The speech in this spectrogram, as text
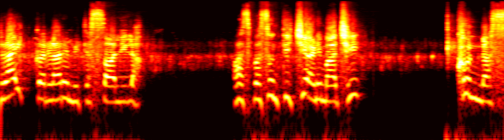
राईट करणारे मी त्या सालीला. आजपासून तिची आणि माझी खुन्नस.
